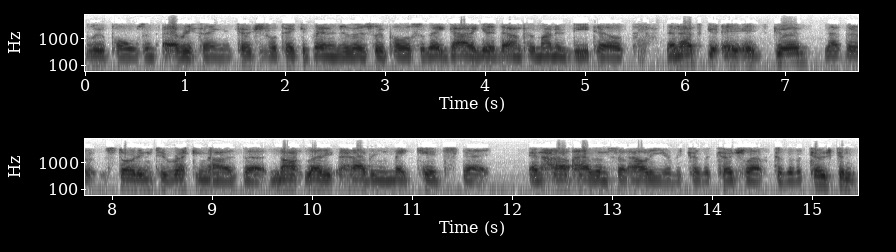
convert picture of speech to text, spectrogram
loopholes in everything, and coaches will take advantage of those loopholes. So they got to get it down to the minute details, and that's good. It's good that they're starting to recognize that not letting having to make kids stay and have them set out a year because the coach left. Because if a coach can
